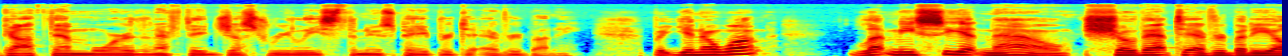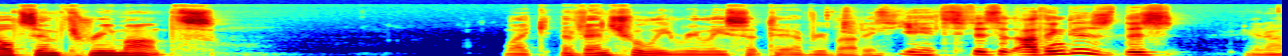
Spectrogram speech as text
got them more than if they just released the newspaper to everybody but you know what let me see it now show that to everybody else in three months like eventually release it to everybody Yeah, there's, I think there's there's you know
